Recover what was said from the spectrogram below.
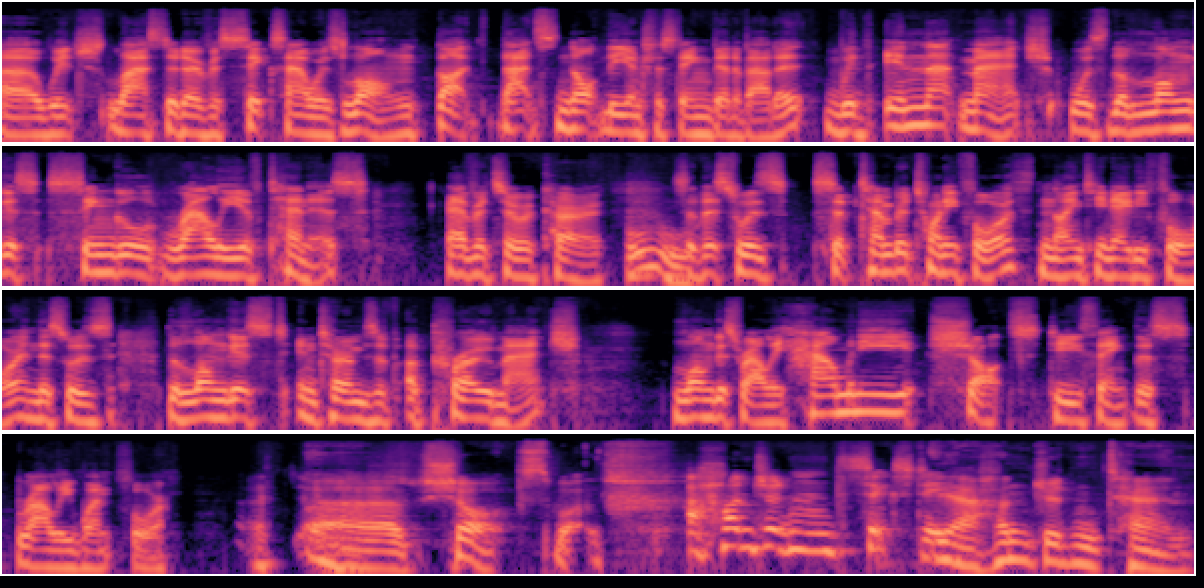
uh, which lasted over six hours long. But that's not the interesting bit about it. Within that match was the longest single rally of tennis ever to occur. So this was September 24th, 1984, and this was the longest in terms of a pro match. Longest rally. How many shots do you think this rally went for? Uh, shots. What? 160. Yeah, 110.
